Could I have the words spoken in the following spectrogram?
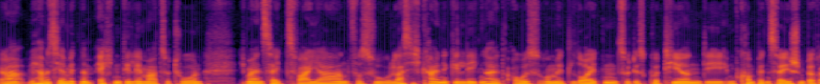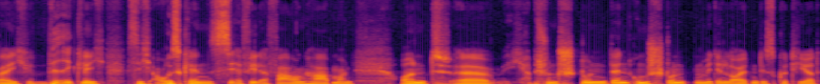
Ja, wir haben es ja mit einem echten Dilemma zu tun. Ich meine, seit zwei Jahren versuche, lasse ich keine Gelegenheit aus, um mit Leuten zu diskutieren, die im Compensation-Bereich wirklich sich auskennen, sehr viel Erfahrung haben. Und, und äh, ich habe schon Stunden um Stunden mit den Leuten diskutiert,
